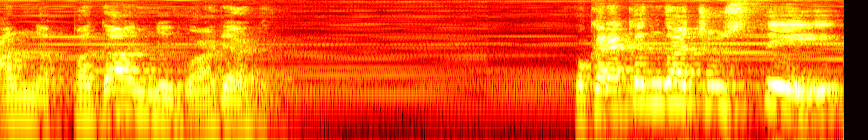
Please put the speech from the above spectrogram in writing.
అన్న పదాన్ని వాడాడు ఒక రకంగా చూస్తే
